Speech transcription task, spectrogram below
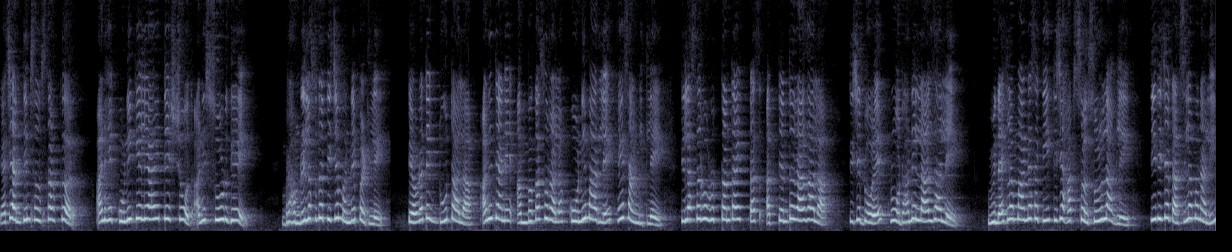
याचे अंतिम संस्कार कर. आणि हे कुणी केले आहे ते शोध आणि सूड घे. भ्रामरीला सुद्धा तिचे म्हणणे पटले. तेवढ्यात एक दूत आला आणि त्याने अंबकासुराला कोणी मारले हे सांगितले. तिला सर्व वृत्तांत ऐकताच अत्यंत राग आला. तिचे डोळे क्रोधाने लाल झाले. विनायकला मारण्यासाठी तिचे हात सळसळू लागले. ती तिच्या दासीला म्हणाली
